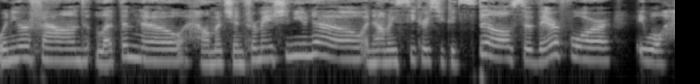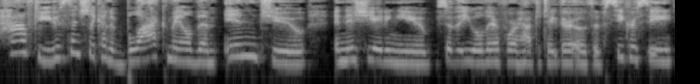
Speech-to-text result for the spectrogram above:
When you are found, let them know how much information you know and how many secrets you could spill. So therefore, they will have to, you essentially kind of blackmail them into initiating you so that you will therefore have to take their oath of secrecy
